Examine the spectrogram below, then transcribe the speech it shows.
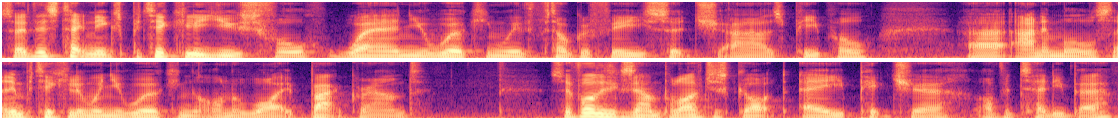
So this technique is particularly useful when you're working with photography such as people, uh, animals, and in particular when you're working on a white background. So for this example, I've just got a picture of a teddy bear.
